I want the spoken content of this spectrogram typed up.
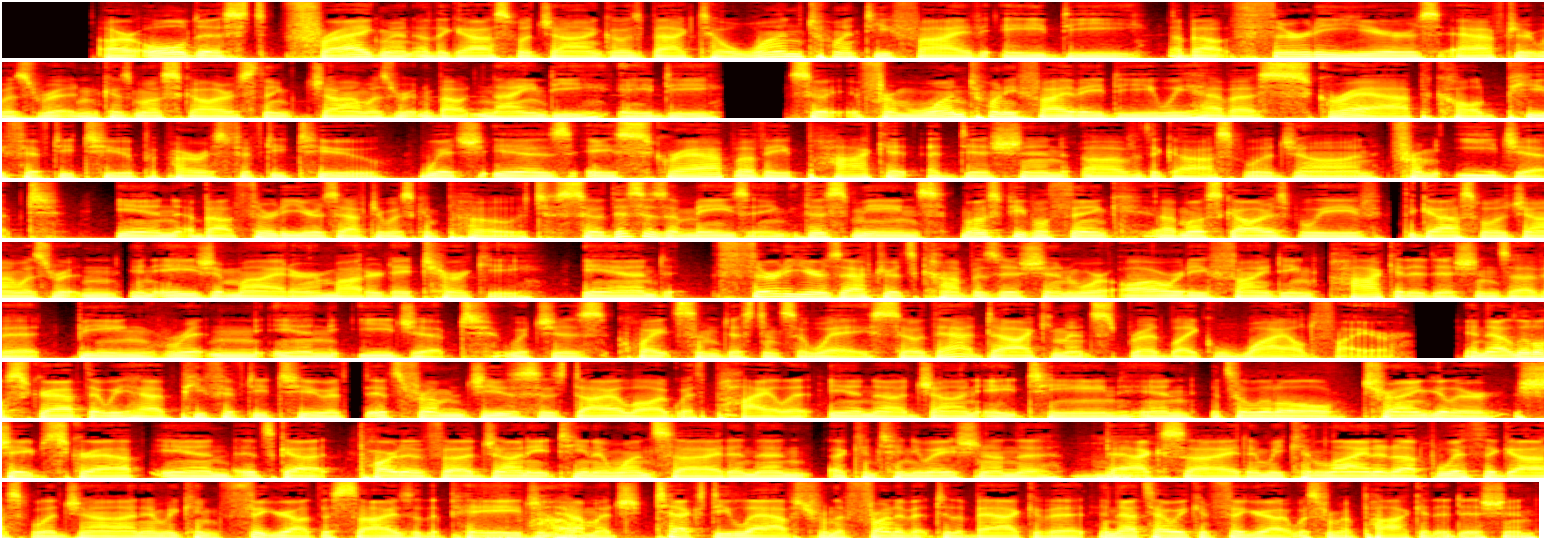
our oldest fragment of the Gospel of John goes back to 125 AD, about 30 years after it was written, because most scholars think John was written about 90 AD. So from 125 AD, we have a scrap called P52, Papyrus 52, which is a scrap of a pocket edition of the Gospel of John from Egypt in about 30 years after it was composed. So this is amazing. This means most people think, uh, most scholars believe, the Gospel of John was written in Asia Minor, modern day Turkey. And 30 years after its composition, we're already finding pocket editions of it being written in Egypt, which is quite some distance away. So that document spread like wildfire. In that little scrap that we have, P52, it's from Jesus' dialogue with Pilate in uh, John 18. And it's a little triangular shaped scrap. And it's got part of uh, John 18 on one side and then a continuation on the mm. back side. And we can line it up with the Gospel of John and we can figure out the size of the page and how much text elapsed from the front of it to the back of it. And that's how we can figure out it was from a pocket edition.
